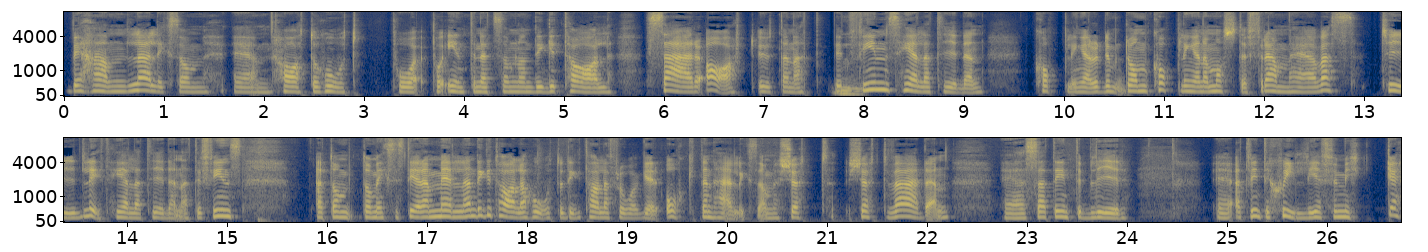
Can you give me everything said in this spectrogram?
behandla liksom, eh, hat och hot på, på internet som någon digital särart utan att det mm. finns hela tiden kopplingar och de, de kopplingarna måste framhävas tydligt hela tiden. Att det finns att de, de existerar mellan digitala hot och digitala frågor och den här liksom kött, köttvärlden. Eh, så att det inte blir, eh, att vi inte skiljer för mycket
